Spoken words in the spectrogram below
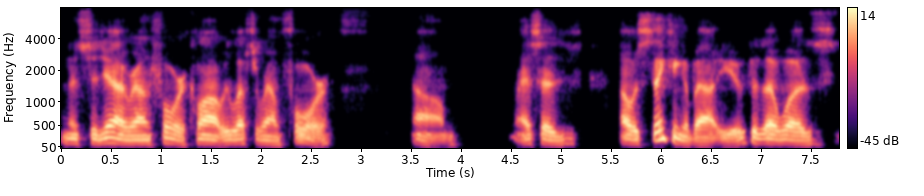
And I said, yeah, around four o'clock. We left around four. Um, I said, I was thinking about you because I was,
